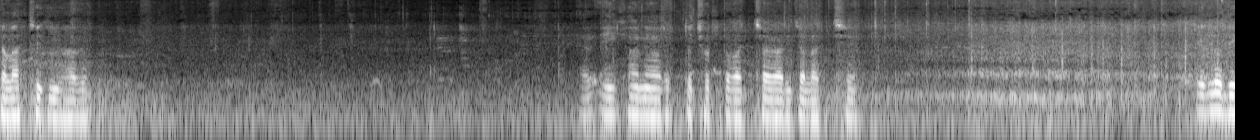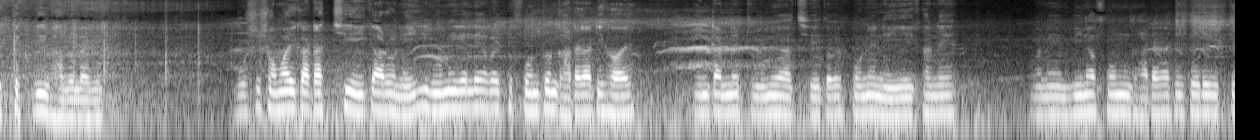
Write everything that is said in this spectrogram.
চালাচ্ছে কীভাবে। আর এইখানে আরেকটা ছোট্ট বাচ্চা গাড়ি চালাচ্ছে। এগুলো দেখতে খুবই ভালো লাগে। বসে সময় কাটাচ্ছি এই কারণেই। রুমে গেলে আবার একটু ফোন টোন ঘাটাঘাটি হয়। ইন্টারনেট রুমে আছে, তবে ফোনে নেই। এইখানে মানে বিনা ফোন ঘাটাঘাটি করে একটু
